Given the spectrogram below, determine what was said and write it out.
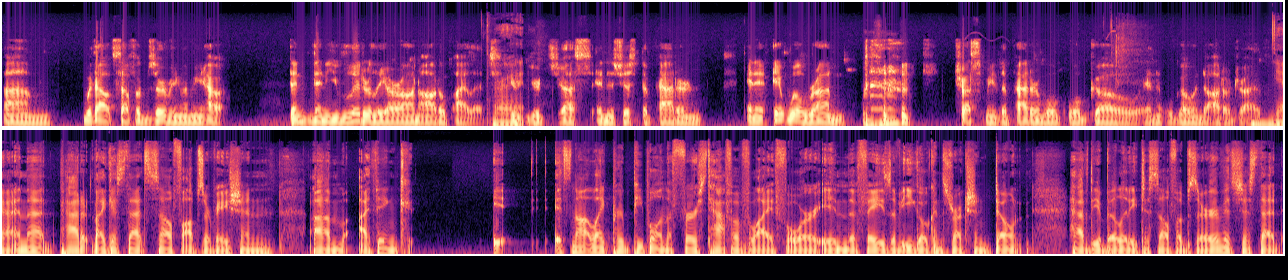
Um, without self observing, I mean how then then you literally are on autopilot. Right. You're, you're just and it's just the pattern, and it, it will run. Trust me, the pattern will, will go and it will go into auto drive. Yeah, and that pattern, I guess that self observation, um, I think it it's not like people in the first half of life or in the phase of ego construction don't have the ability to self observe. It's just that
